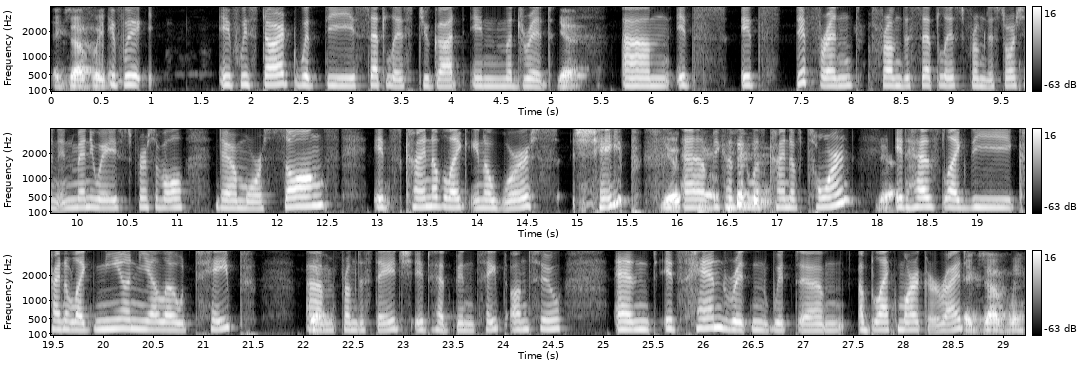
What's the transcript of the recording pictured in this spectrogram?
exactly. If we if we start with the set list you got in Madrid, yeah. Um, it's it's different from the set list from Distortion in many ways. First of all, there are more songs. It's kind of like in a worse shape Yep. uh, because it was kind of torn. Yeah. It has like the kind of like neon yellow tape um, Yeah. from the stage. It had been taped onto, and it's handwritten with um, a black marker, right? Exactly.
